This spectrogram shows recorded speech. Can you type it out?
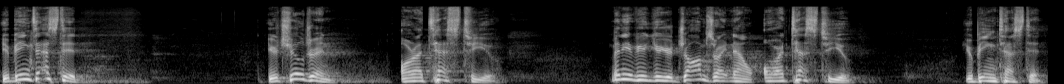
you're being tested. Your children are a test to you. Many of you, your jobs right now are a test to you. You're being tested.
